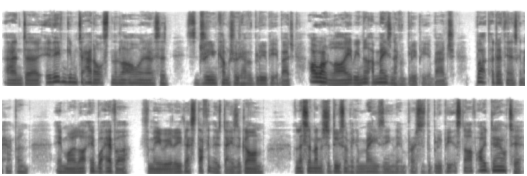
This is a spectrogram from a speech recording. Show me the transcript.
and uh, it even given to adults, and they're like, oh, you know, it's a, it's a dream come true to have a Blue Peter badge. I won't lie, it'd be amazing to have a Blue Peter badge, but I don't think that's going to happen in my life, whatever for me, really. That's I think those days are gone. Unless I manage to do something amazing that impresses the Blue Peter staff, I doubt it.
